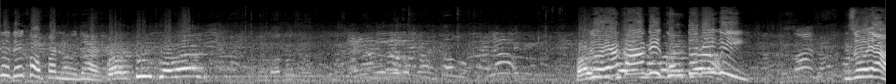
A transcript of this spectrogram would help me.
थे देखो अपन उधर। जोया कहाँ गई? गुम तो नहीं गई? जोया।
